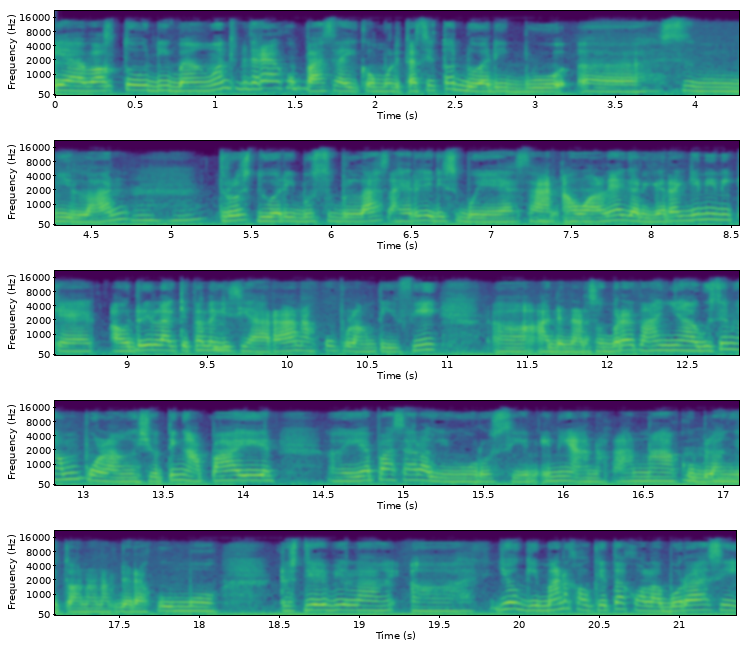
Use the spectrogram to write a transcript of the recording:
Ya waktu dibangun sebenarnya aku pas lagi komunitas itu 2009 terus 2011 akhirnya jadi sebuah yayasan. Awalnya gara-gara gini nih kayak Audrey lah kita lagi siaran, aku pulang TV, eh, ada narasumbernya tanya, Agustin kamu pulang syuting ngapain? "Eh, Iya pak saya lagi ngurusin ini anak-anak, aku bilang gitu anak-anak daerah kumuh. Terus dia bilang, "Eh, yo gimana kalau kita kolaborasi?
